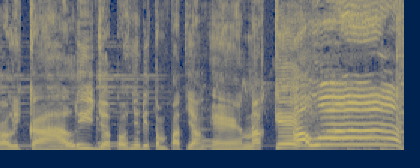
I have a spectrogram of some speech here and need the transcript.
Sekali-kali jatuhnya di tempat yang enak, ke. Awas!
